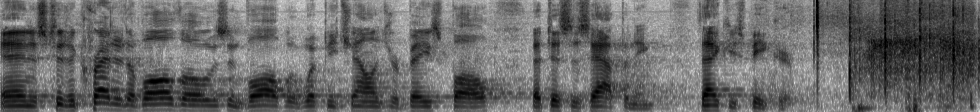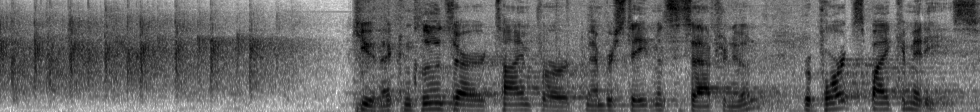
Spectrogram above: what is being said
And it's to the credit of all those involved with Whitby Challenger Baseball that this is happening. Thank you, Speaker. Thank you. That concludes our time for member statements this afternoon. Reports by committees.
